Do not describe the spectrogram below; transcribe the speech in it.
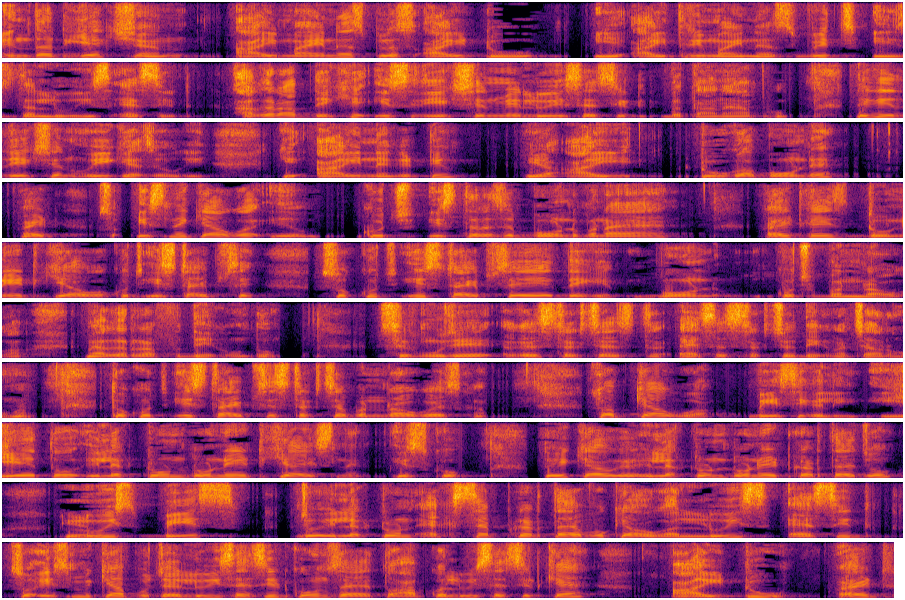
in the reaction I minus plus I2 ये I3 minus which is the Lewis acid. अगर आप देखिए इस रिएक्शन में लुइस एसिड बताना है आपको। देखिए रिएक्शन हुई कैसे होगी? कि I नेगेटिव या I2 का बॉन्ड है राइट सो इसने क्या होगा? कुछ इस तरह से बॉन्ड बनाया है राइट गाइस डोनेट किया होगा कुछ इस टाइप से। सो so, कुछ इस टाइप से देखिए बॉन्ड कुछ बन रहा होगा। मैं अगर रफ देखूँ तो। सिर्फ़ मुझे अगर स्ट्रक्चर ऐसे स्ट्रक्चर देखना चाह रहा हूँ मैं तो कुछ इस टाइप से स्ट्रक्चर बन रहा होगा इसका। तो अब क्या हुआ? बेसिकली ये तो इलेक्ट्रॉन डोनेट किया इसने, इसको। तो ये क्या हो गया? इलेक्ट्रॉन डोनेट करता है जो लुइस बेस जो इलेक्ट्रॉन एक्सेप्ट करता है, वो क्या होगा? लुइस एसिड सो इसमें क्या पूछा है? लुइस एसिड कौन सा है? तो आपका लुइस एसिड क्या है? आई टू राइट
